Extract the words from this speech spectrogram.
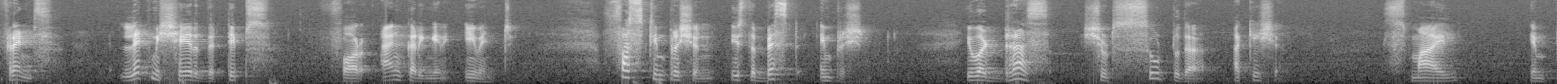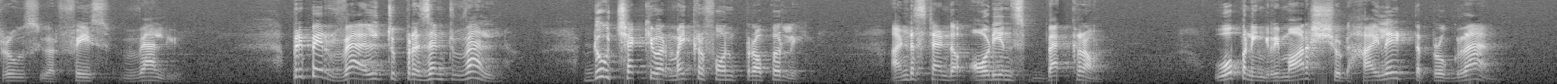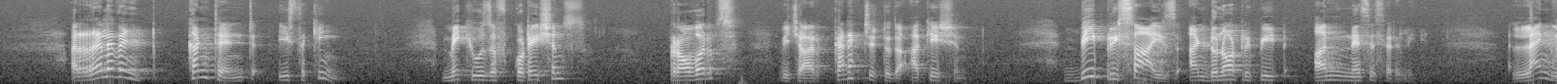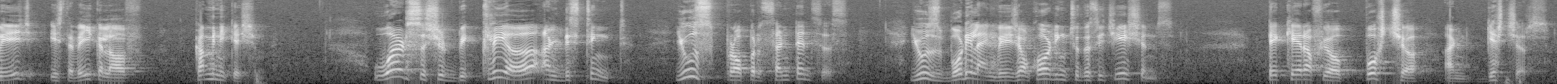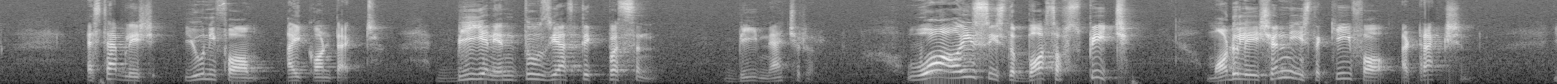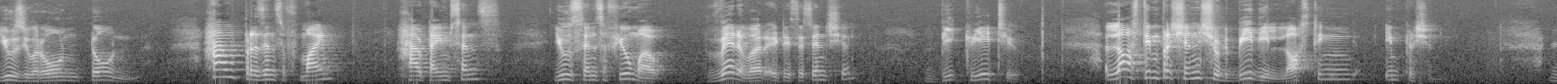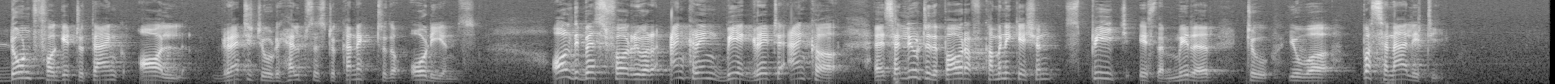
Friends, let me share the tips for anchoring an event. First impression is the best impression. Your dress should suit to the occasion. Smile improves your face value. Prepare well to present well. Do check your microphone properly. Understand the audience background. Opening remarks should highlight the program. Relevant content is the king. Make use of quotations, proverbs which are connected to the occasion. Be precise and do not repeat unnecessarily. Language is the vehicle of communication. Words should be clear and distinct. Use proper sentences. Use body language according to the situations. Take care of your posture and gestures. Establish uniform eye contact. Be an enthusiastic person. Be natural. Voice is the boss of speech. Modulation is the key for attraction. Use your own tone. Have presence of mind. Have time sense. Use sense of humor wherever it is essential. Be creative. A Last impression should be the lasting impression. Don't forget to thank all. Gratitude helps us to connect to the audience. All the best for your anchoring. Be a great anchor. A salute to the power of communication. Speech is the mirror to your personality.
